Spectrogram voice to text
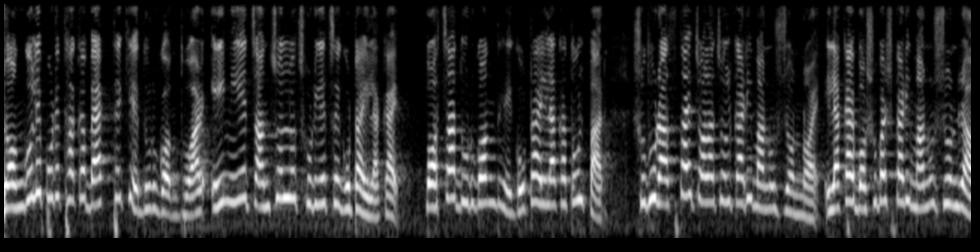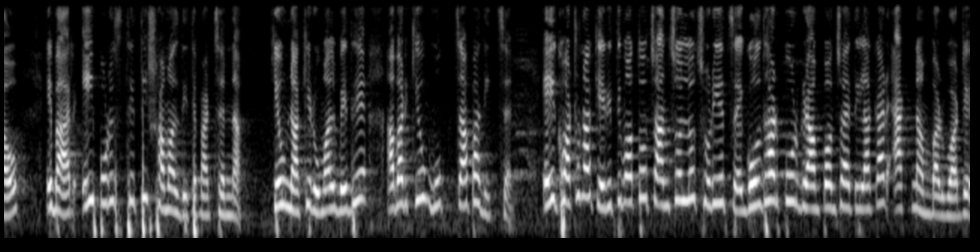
জঙ্গলে পড়ে থাকা ব্যাগ থেকে দুর্গন্ধ, আর এই নিয়ে চাঞ্চল্য ছড়িয়েছে গোটা এলাকায়। পচা দুর্গন্ধে গোটা এলাকা তোলপার শুধু রাস্তায় চলাচলকারী মানুষজন নয়, এলাকায় বসবাসকারী মানুষজনরাও এবার এই পরিস্থিতি সামাল দিতে পারছেন না। কেউ নাকে রুমাল বেঁধে, আবার কেউ মুখ চাপা দিচ্ছেন। এই ঘটনাকে রীতিমতো চাঞ্চল্য ছড়িয়েছে গোলধারপুর গ্রাম পঞ্চায়েত এলাকার এক নাম্বার ওয়ার্ডে।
